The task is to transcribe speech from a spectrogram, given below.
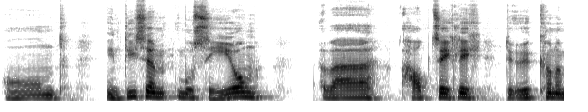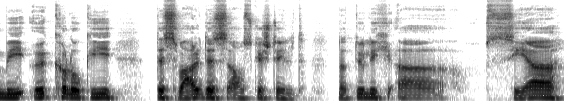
Und in diesem Museum war hauptsächlich die Ökonomie, Ökologie des Waldes ausgestellt. Natürlich äh, sehr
